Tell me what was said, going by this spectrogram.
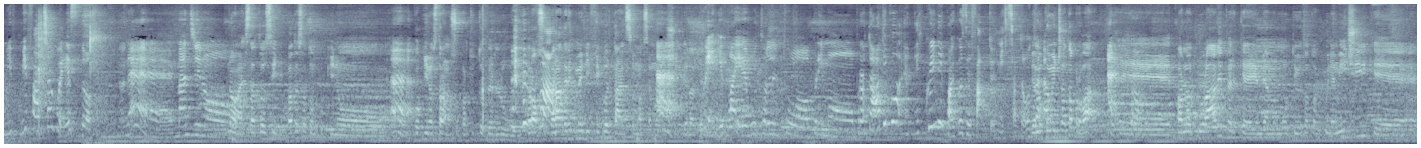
mi, mi faccia questo non è, immagino... No, è stato sì, il fatto è stato un pochino, eh. un pochino strano, soprattutto per lui, però superate le prime difficoltà, insomma, siamo eh. riusciti a Quindi poi hai avuto il tuo primo prototipo e quindi poi cosa hai fatto? Hai iniziato a... Abbiamo cominciato a provare. Ecco. parlo al plurale perché mi hanno molto aiutato alcuni amici che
